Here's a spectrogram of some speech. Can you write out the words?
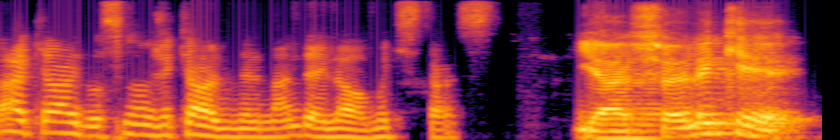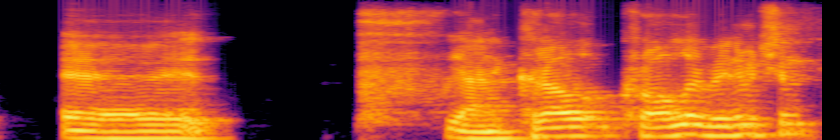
Belki Idols'ın önceki albümlerinden de ele almak istersin. Ya şöyle ki e, yani Crawler benim için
